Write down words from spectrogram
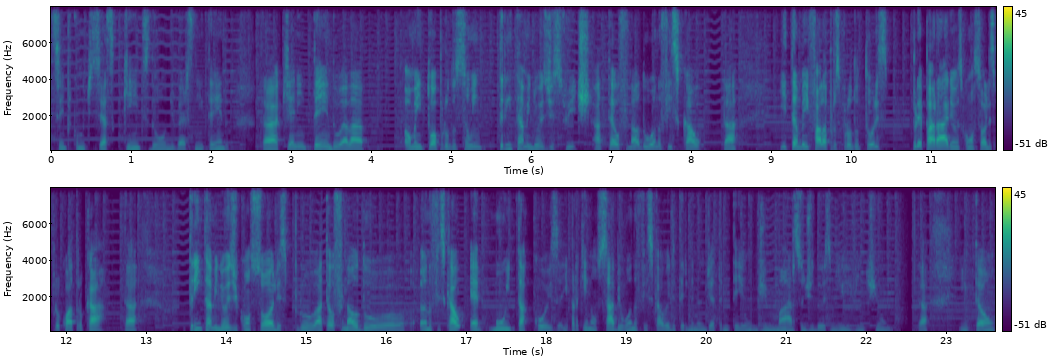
Sempre com notícias quentes do universo Nintendo, tá? Que a Nintendo, ela aumentou a produção em 30 milhões de Switch até o final do ano fiscal, tá? E também fala para os produtores prepararem os consoles para o 4K, tá? 30 milhões de consoles pro, até o final do ano fiscal é muita coisa. E para quem não sabe, o ano fiscal ele termina no dia 31 de março de 2021, tá? Então,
